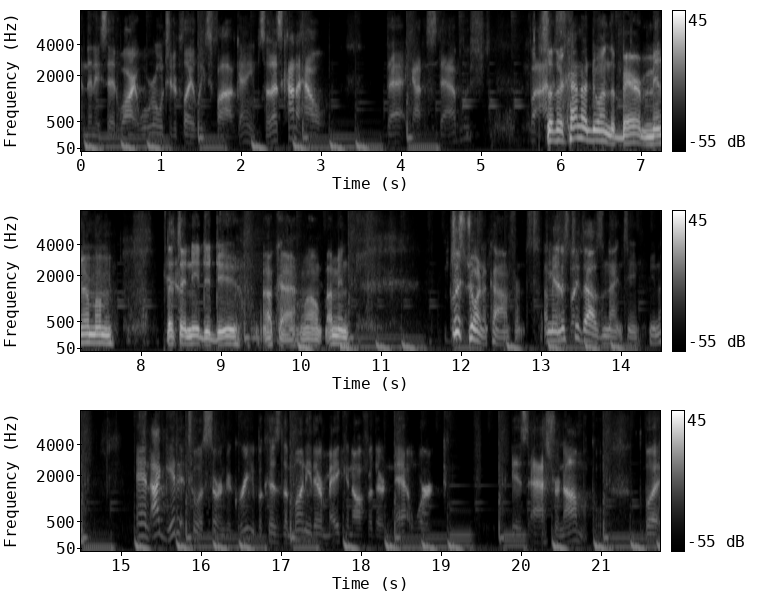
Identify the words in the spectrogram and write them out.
and then they said, "Well, all right, well, we want you to play at least five games." So that's kind of how that got established. But so they're kind of doing the bare minimum that yeah. they need to do. Okay, well, I mean, just join a conference. I mean, yeah, it's but, 2019, you know. And I get it to a certain degree because the money they're making off of their network is astronomical. But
